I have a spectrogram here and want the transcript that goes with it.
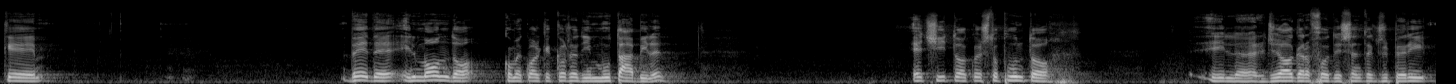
che vede il mondo come qualcosa di immutabile e cito a questo punto il, geografo di Saint-Exupéry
